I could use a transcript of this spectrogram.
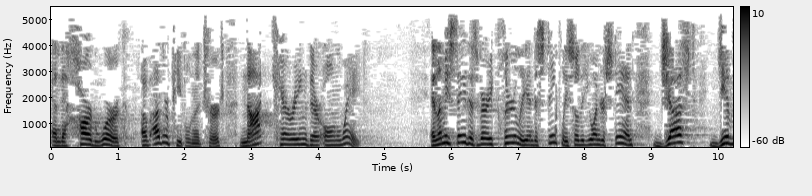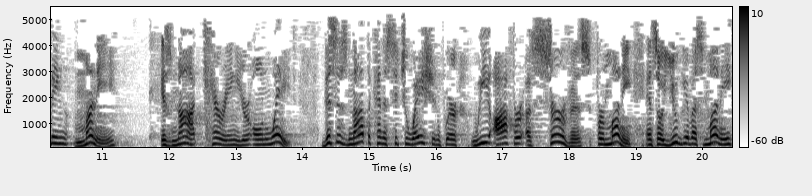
and the hard work of other people in the church, not carrying their own weight. And let me say this very clearly and distinctly so that you understand just giving money is not carrying your own weight. This is not the kind of situation where we offer a service for money. And so you give us money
